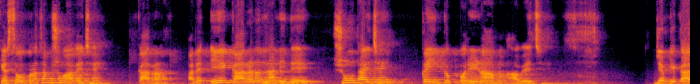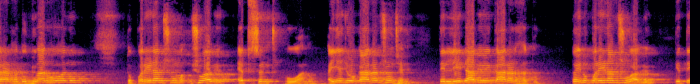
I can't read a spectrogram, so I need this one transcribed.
કે સૌ પ્રથમ શું આવે છે? કારણ. અને એ કારણના લીધે શું થાય છે? કંઈક પરિણામ આવે છે. જેમ કે કારણ હતું બીમાર હોવાનું, તો પરિણામ શું શું આવ્યું? એબસન્ટ હોવાનું. અહીંયા જો કારણ શું છે? તે લેટ આવ્યું એ કારણ હતું. તો એનું પરિણામ શું આવ્યું? કે તે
